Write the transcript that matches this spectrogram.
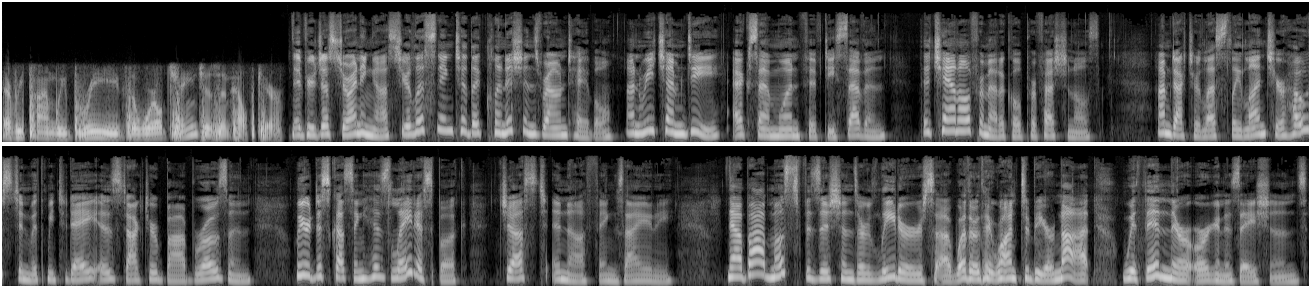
every time we breathe, the world changes in healthcare. If you're just joining us, you're listening to the Clinicians Roundtable on ReachMD XM 157 the channel for medical professionals. I'm Dr. Leslie Lundt, your host, and with me today is Dr. Bob Rosen. We are discussing his latest book, Just Enough Anxiety. Now, Bob, most physicians are leaders, uh, whether they want to be or not, within their organizations.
